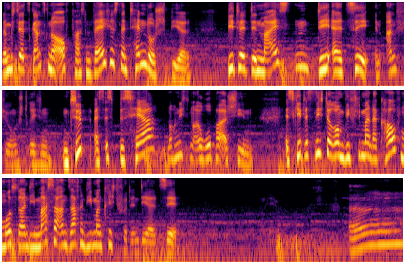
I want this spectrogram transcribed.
da müsst ihr jetzt ganz genau aufpassen, welches Nintendo-Spiel bietet den meisten DLC in Anführungsstrichen? Ein Tipp, es ist bisher noch nicht in Europa erschienen. Es geht jetzt nicht darum, wie viel man da kaufen muss, sondern die Masse an Sachen, die man kriegt für den DLC. Äh.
